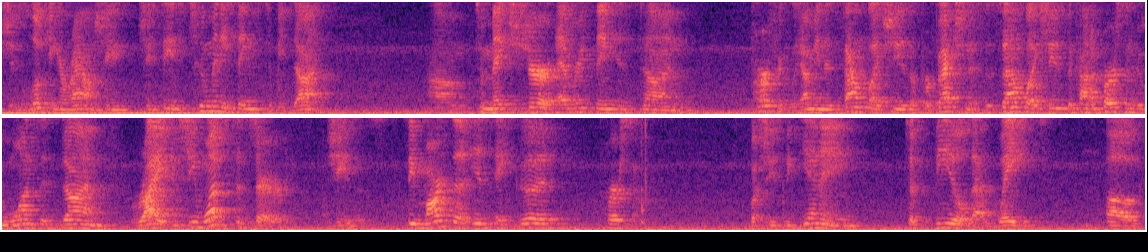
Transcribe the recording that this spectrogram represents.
she's looking around. She, she sees too many things to be done um, to make sure everything is done perfectly. I mean, it sounds like she's a perfectionist. It sounds like she's the kind of person who wants it done right. And she wants to serve. Jesus. See, Martha is a good person. but she's beginning to feel that weight of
